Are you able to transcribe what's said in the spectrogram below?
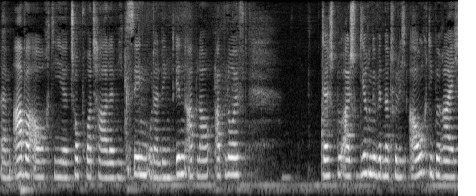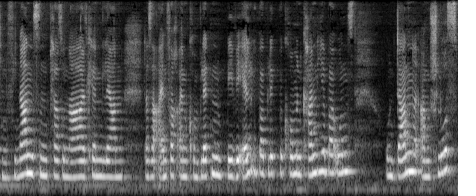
ähm, aber auch die Jobportale wie Xing oder LinkedIn abläuft. Der Dualstudierende wird natürlich auch die Bereichen Finanzen, Personal kennenlernen, dass er einfach einen kompletten BWL-Überblick bekommen kann hier bei uns. Und dann am Schluss,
